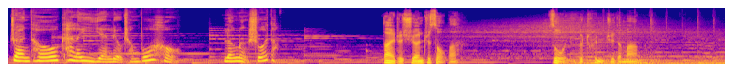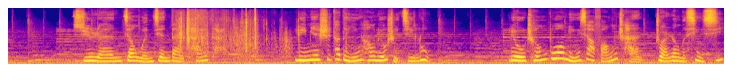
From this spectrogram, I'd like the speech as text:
转头看了一眼柳成波后，冷冷说道：“带着徐安之走吧，做一个称职的妈妈。”徐然将文件袋拆开，里面是他的银行流水记录，柳成波名下房产转让的信息，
